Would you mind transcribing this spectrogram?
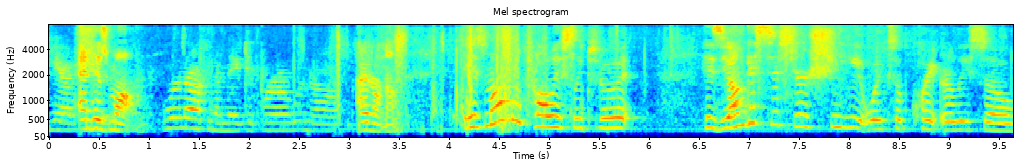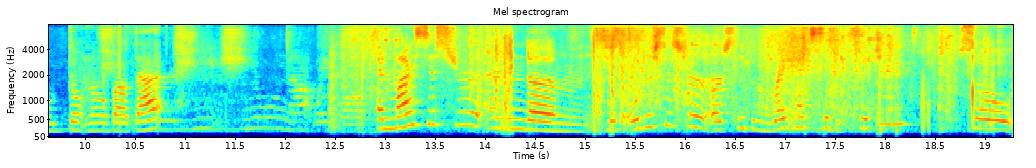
Yeah, and his mom. We're not gonna make it, bro. We're not. I don't know. His mom will probably sleep through it. His youngest sister, she wakes up quite early, so don't know about that. She she will not wake up. And my sister and um, his older sister are sleeping right next to the kitchen, so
